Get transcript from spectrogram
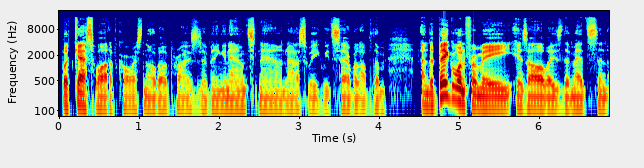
But guess what? Of course, Nobel Prizes are being announced now, and last week we had several of them. And the big one for me is always the medicine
